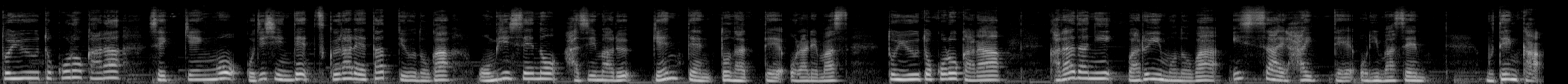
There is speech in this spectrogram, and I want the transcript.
というところから石鹸をご自身で作られたっていうのがお店の始まる原点となっておられます。というところから体に悪いものは一切入っておりません。無添加。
